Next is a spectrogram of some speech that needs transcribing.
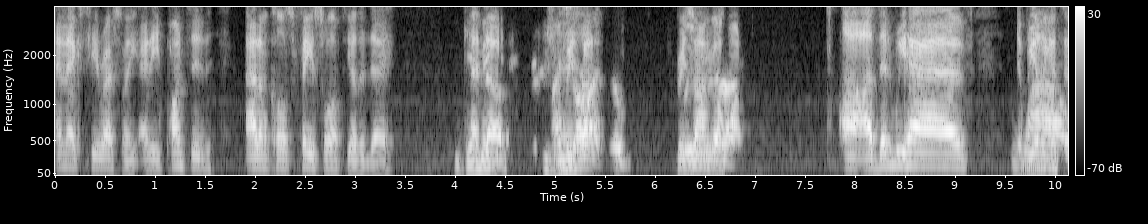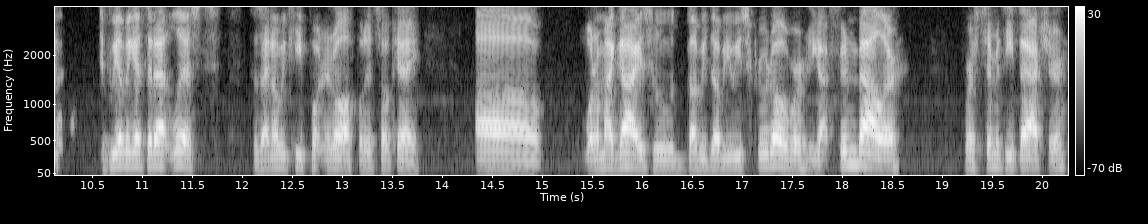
NXT Wrestling, and he punted Adam Cole's face off the other day. and uh, I saw it too. Breezango won. Uh, then we have if wow. we ever get to if we ever get to that list because I know we keep putting it off, but it's okay. Uh, one of my guys who WWE screwed over. You got Finn Balor versus Timothy Thatcher.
